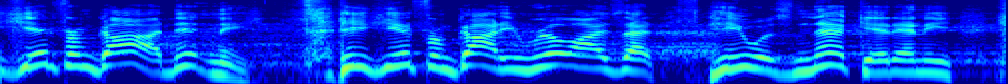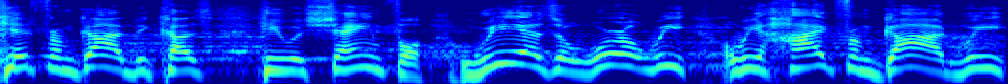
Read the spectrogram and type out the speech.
hid from God, didn't he? He hid from God. He realized that he was naked and he hid from God because he was shameful. We as a world, we, we hide from God. We,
